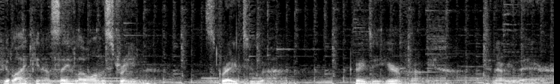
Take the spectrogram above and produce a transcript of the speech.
If you like, you know, say hello on the stream. It's great to uh, great to hear from you, to know you're there.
